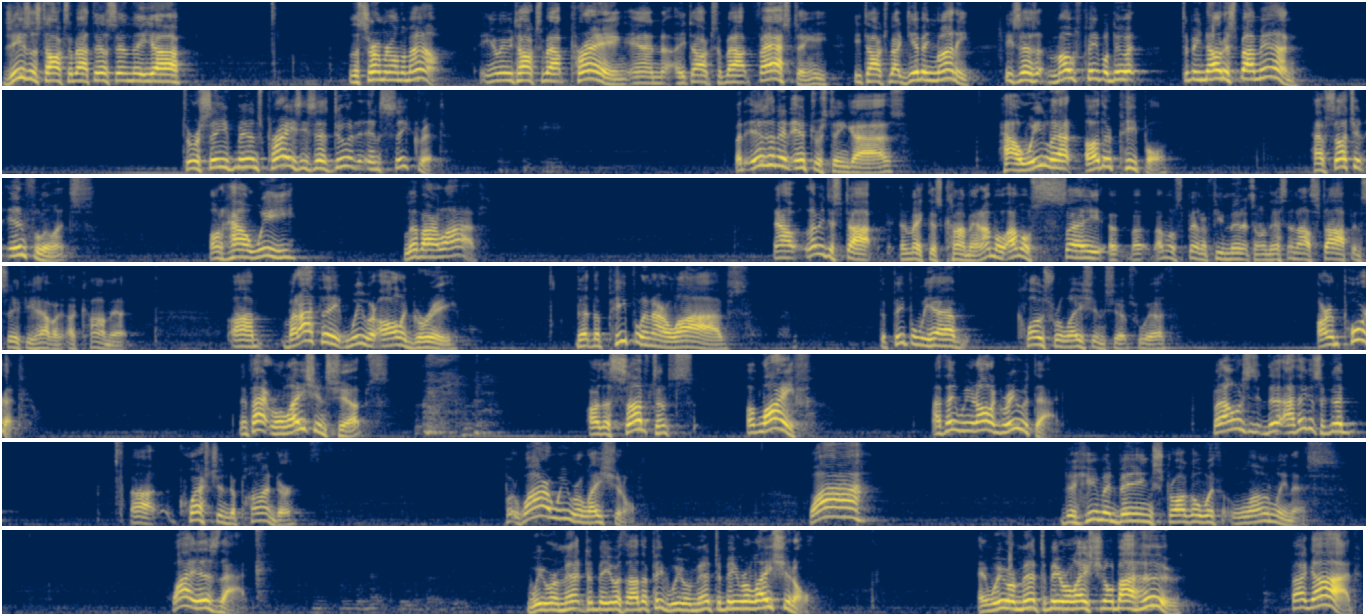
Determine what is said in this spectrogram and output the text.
Jesus talks about this in the, uh, the Sermon on the Mount. You know, he talks about praying and he talks about fasting. He, he talks about giving money. He says most people do it to be noticed by men, to receive men's praise. He says do it in secret. But isn't it interesting, guys, how we let other people have such an influence on how we live our lives. Now, let me just stop and make this comment. I'm going to say, uh, uh I'm going to spend a few minutes on this and I'll stop and see if you have a, a comment. Um, but I think we would all agree that the people in our lives, the people we have close relationships with, are important. In fact, relationships are the substance of life. I think we would all agree with that. But I, want to, I think it's a good uh, question to ponder. But why are we relational? Why do human beings struggle with loneliness? Why is that? We were meant to be with other people. We were meant to be relational. And we were meant to be relational by who? By God.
